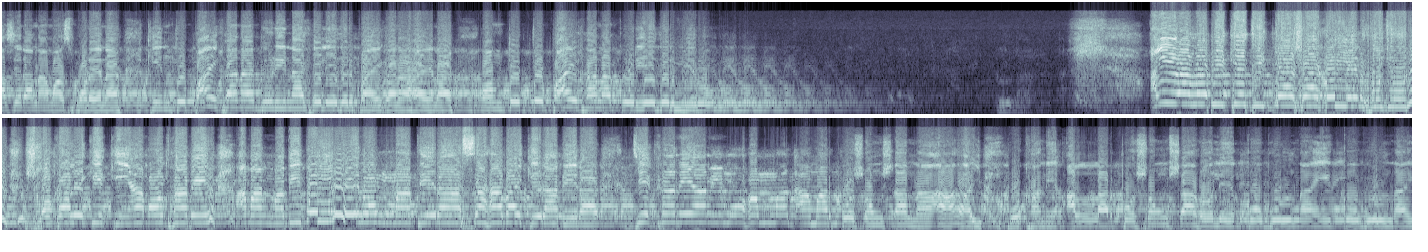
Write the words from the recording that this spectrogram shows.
আসেরা নামাজ পড়ে না। কিন্তু পায়খানা, বিড়ি না খেলে এদের পায়খানা হয় না। অন্তত পায়খানা করি এদের মেরো। আল্লাহ নবীকে জিজ্ঞাসা করলেন, হুজুর, সকালে কি কিয়ামত হবে? আমার নবী বললেন, উম্মাতেরা সাহাবাই কেরামেরা, যেখানে আমি মোহাম্মদ, আমার প্রশংসা নাই, ওখানে আল্লাহর প্রশংসা হলে কবুল নাই কবুল নাই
